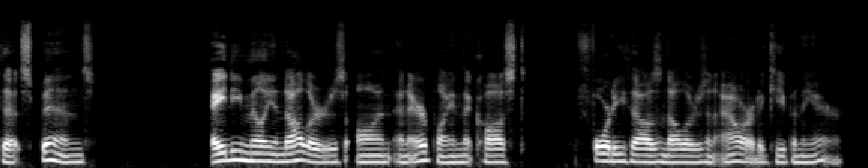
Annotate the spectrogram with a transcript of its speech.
that spends $80 million on an airplane that cost $40,000 an hour to keep in the air.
